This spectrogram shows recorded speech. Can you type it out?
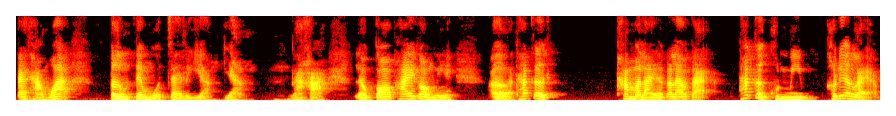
แต่ถามว่าเติมเต็มหัวใจหรือยังยังนะคะ แล้วก็ไพ่กองนี้ เอ่อถ้าเกิดทำอะไรแล้วก็แล้วแต่ ถ้าเกิดคุณมีเขาเรียกอะไรอะ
